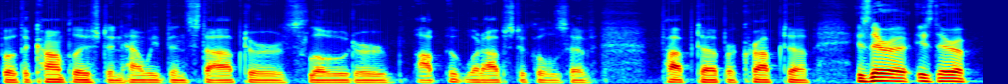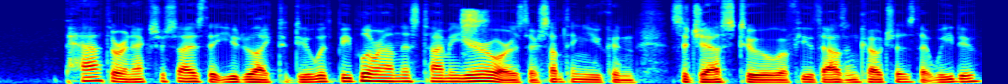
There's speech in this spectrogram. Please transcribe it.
both accomplished and how we've been stopped or slowed or op- what obstacles have popped up or cropped up. Is there a is there a path or an exercise that you'd like to do with people around this time of year or is there something you can suggest to a few thousand coaches that we do?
